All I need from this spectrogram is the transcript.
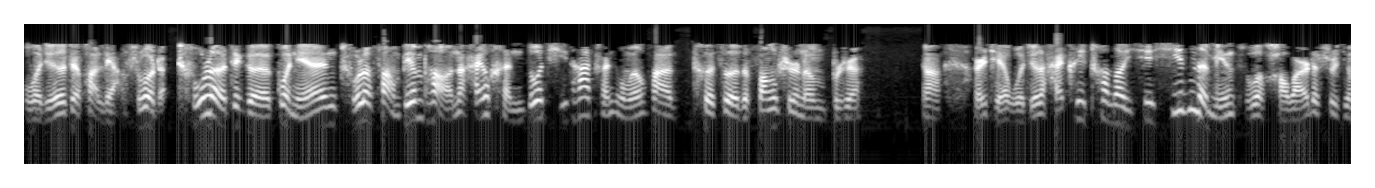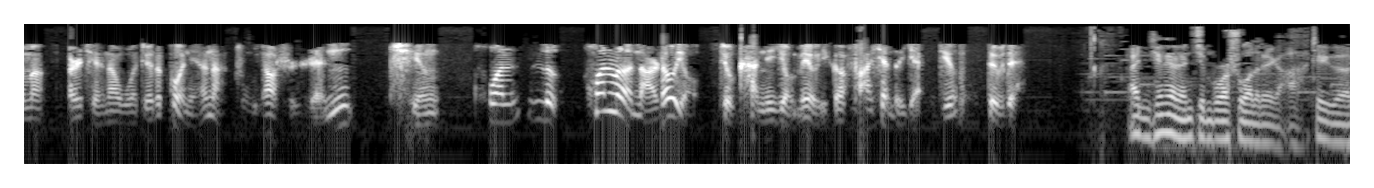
我觉得这话两说着。除了这个过年，除了放鞭炮，那还有很多其他传统文化特色的方式呢，不是？啊，而且我觉得还可以创造一些新的民俗好玩的事情吗？而且呢，我觉得过年呢，主要是人。情欢乐，欢乐哪儿都有，就看你有没有一个发现的眼睛，对不对？哎，你听听人金波说的这个啊，这个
